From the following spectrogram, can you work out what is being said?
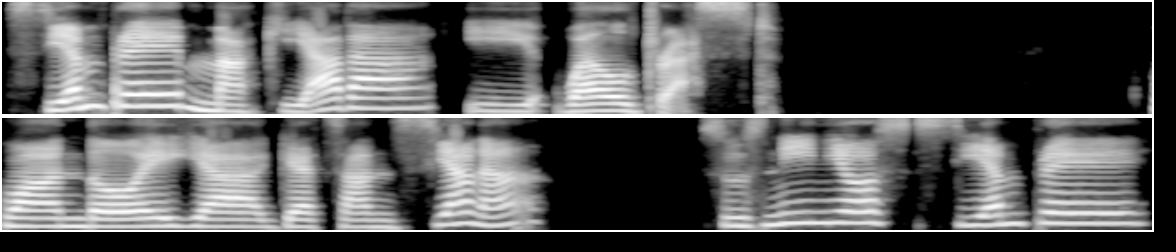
siempre maquillada y well dressed. Cuando ella gets anciana, sus niños siempre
